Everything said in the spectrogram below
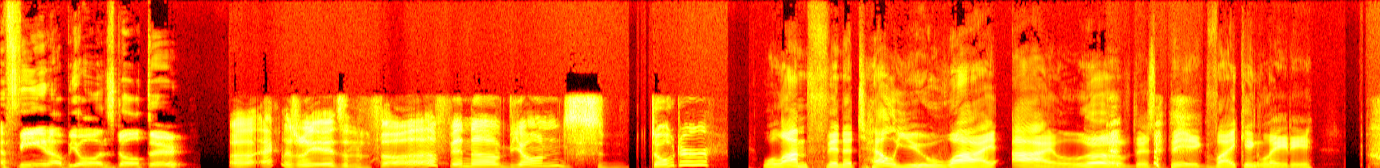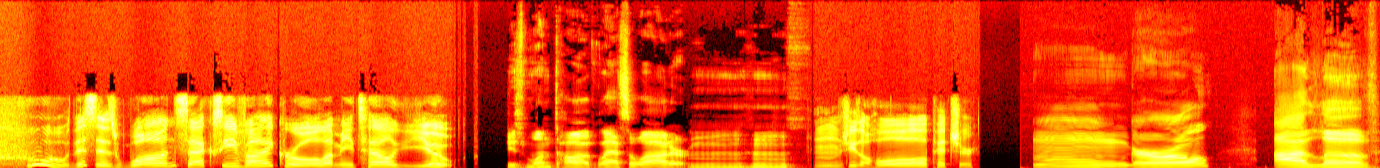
Finna Bjornsdottir? Uh, actually, it's the Finna Bjorn's daughter. Well, I'm finna tell you why I love this big Viking lady. Whew, this is one sexy Vrykul, let me tell you. She's one tall glass of water. Mm-hmm. Mm, she's a whole pitcher. Mmm, girl. I love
